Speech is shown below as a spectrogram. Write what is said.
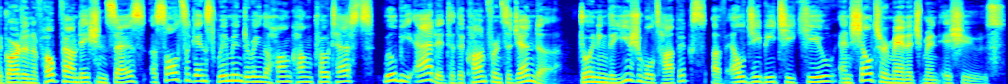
The Garden of Hope Foundation says assaults against women during the Hong Kong protests will be added to the conference agenda, joining the usual topics of LGBTQ and shelter management issues.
